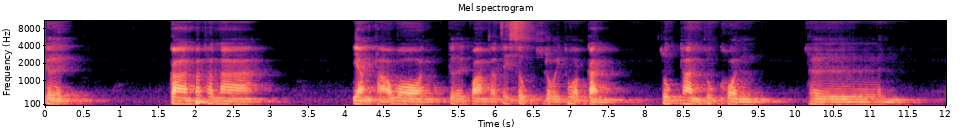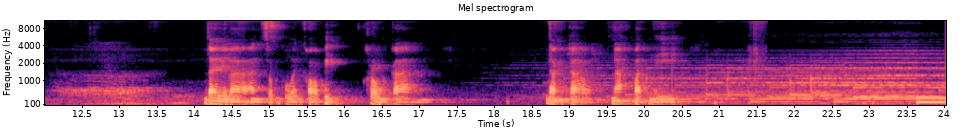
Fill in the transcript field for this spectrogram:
เกิดการพัฒนาอย่างถาวรเกิดความสันติสุขโดยทั่วกัน ทุกท่านทุกคนเทินได้เวลาอันสมควรขอปิดโครงการ ดังกล่าวณบัดนี้ thank you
